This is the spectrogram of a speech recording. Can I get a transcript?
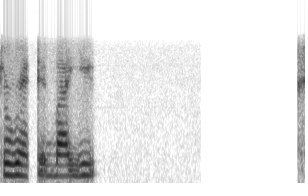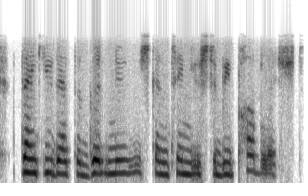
directed by you. Thank you that the good news continues to be published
